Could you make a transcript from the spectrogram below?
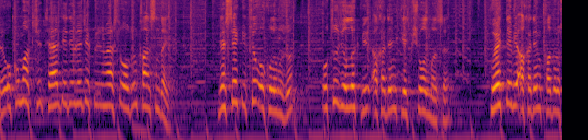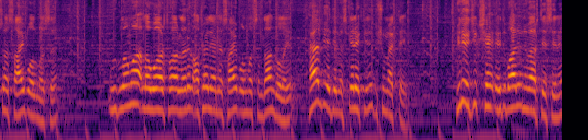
e, okumak için tercih edilebilecek bir üniversite olduğunu kanısındayım. Meslek yüksek okulumuzun 30 yıllık bir akademik geçmişi olması, kuvvetli bir akademik kadrosuna sahip olması, uygulama laboratuvarları ve atölyelerine sahip olmasından dolayı tercih edilmesi gerektiğini düşünmekteyim. Bilecik Şeyh Edibali Üniversitesi'ni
